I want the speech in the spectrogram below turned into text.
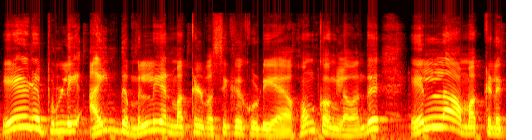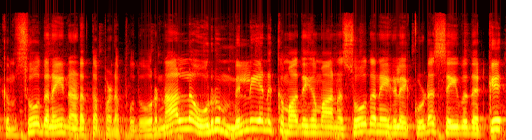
ஏழு புள்ளி ஐந்து மில்லியன் மக்கள் வசிக்கக்கூடிய ஹாங்காங்கில் வந்து எல்லா மக்களுக்கும் சோதனை நடத்தப்பட போகுது. ஒரு நாளில் ஒரு மில்லியனுக்கும் அதிகமான சோதனைகளை கூட செய்வதற்கு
